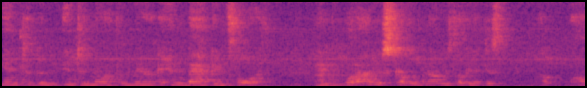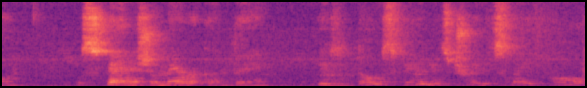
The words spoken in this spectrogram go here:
into the into North America and back and forth. Mm-hmm. And what I discovered when I was looking at this uh, um, Spanish American thing is mm-hmm. those Spaniards traded slaves all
